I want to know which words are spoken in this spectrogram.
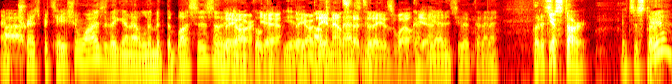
And Uh, transportation wise, are they going to limit the buses? Are They gonna are, go- yeah, they are. They announced that today as well, Okay. yeah. I didn't see that today. But it's Yep. a start. It's a start. Yeah.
